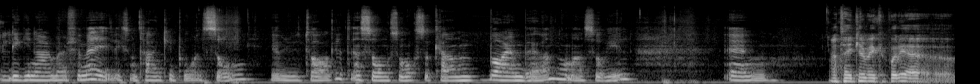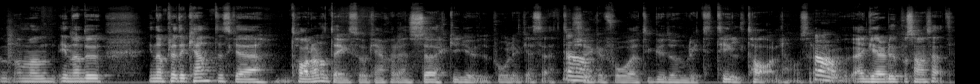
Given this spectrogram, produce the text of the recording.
ligger närmare för mig liksom, tanken på en sång överhuvudtaget. En sång som också kan vara en bön om man så vill. Um, jag tänker mycket på det. Om man, innan, du, innan predikanten ska tala någonting så kanske den söker Gud på olika sätt. Ja. Försöker få ett gudomligt tilltal. Och. Ja. Agerar du på samma sätt?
